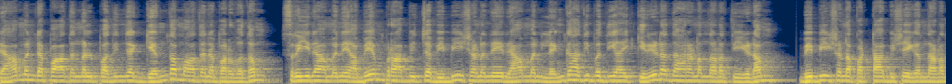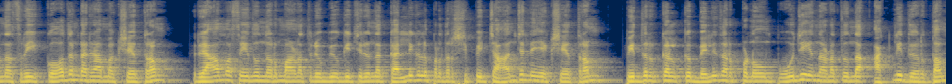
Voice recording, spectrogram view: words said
രാമന്റെ പാദങ്ങൾ പതിഞ്ഞ ഗന്ധമാതന പർവതം ശ്രീരാമനെ അഭയം പ്രാപിച്ച വിഭീഷണനെ രാമൻ ലങ്കാധിപതിയായി കിരീടധാരണം നടത്തിയിടം വിഭീഷണ പട്ടാഭിഷേകം നടന്ന ശ്രീ കോദണ്ഡരാമ ക്ഷേത്രം രാമസേതു നിർമ്മാണത്തിന് ഉപയോഗിച്ചിരുന്ന കല്ലുകൾ പ്രദർശിപ്പിച്ച ആഞ്ജനേയ ക്ഷേത്രം പിതൃക്കൾക്ക് ബലിതർപ്പണവും പൂജയും നടത്തുന്ന അഗ്നിതീർത്ഥം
